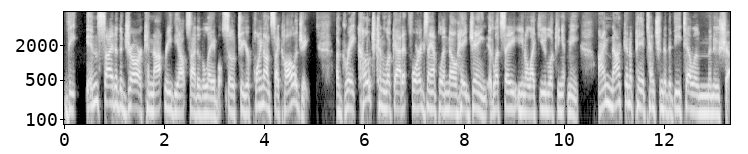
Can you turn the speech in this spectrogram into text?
the inside of the jar cannot read the outside of the label. So to your point on psychology, a great coach can look at it, for example, and know, hey, Jane, let's say, you know, like you looking at me, I'm not going to pay attention to the detail and minutia.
